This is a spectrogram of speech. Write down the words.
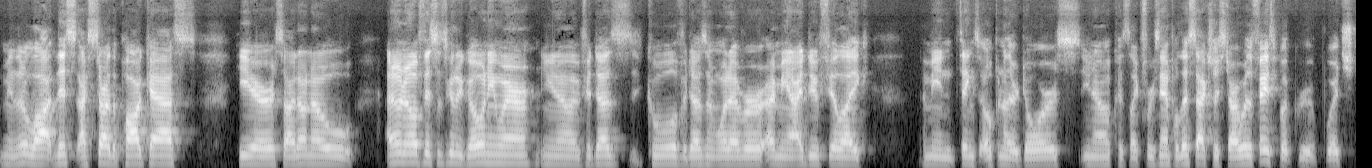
I mean, there's a lot. This I started the podcast here, so I don't know. I don't know if this is going to go anywhere. You know, if it does, cool. If it doesn't, whatever. I mean, I do feel like, I mean, things open other doors. You know, because like for example, this actually started with a Facebook group, which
